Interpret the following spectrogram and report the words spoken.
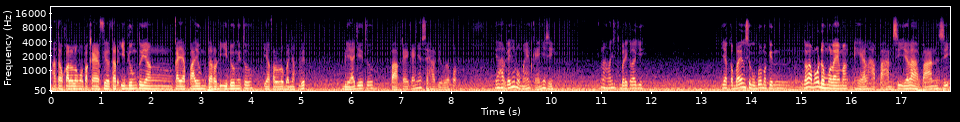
Atau kalau lo mau pakai filter hidung tuh yang kayak payung taruh di hidung itu ya kalau lo banyak duit beli aja itu. Pakai kayaknya sehat juga kok. Ya harganya lumayan kayaknya sih. Nah lanjut balik lagi. Ya kebayang sih gue makin nggak lama udah mulai emang eh lah apaan sih? Ya lah apaan sih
